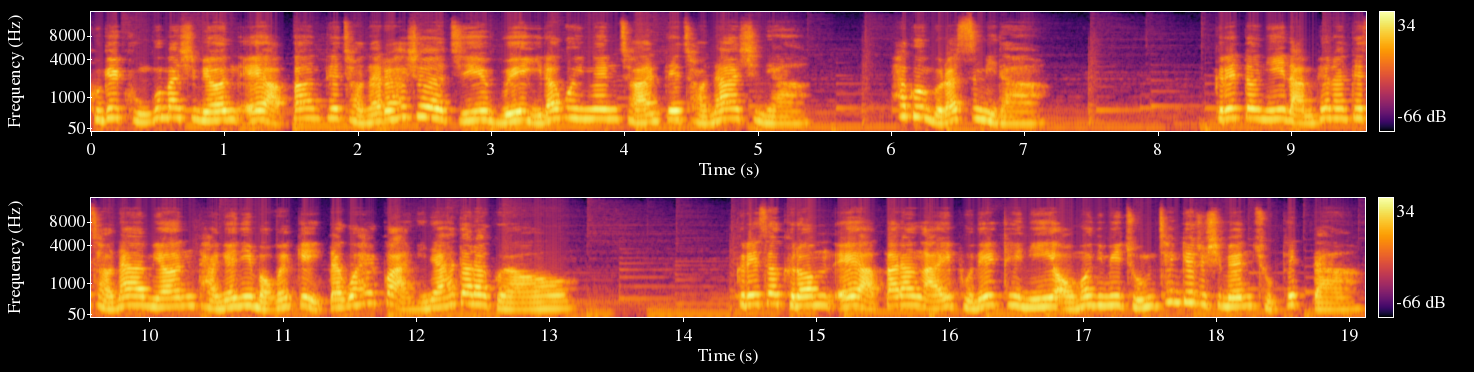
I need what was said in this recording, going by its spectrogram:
그게 궁금하시면 애 아빠한테 전화를 하셔야지 왜 일하고 있는 저한테 전화하시냐 하고 물었습니다. 그랬더니 남편한테 전화하면 당연히 먹을 게 있다고 할 거 아니냐 하더라고요. 그래서 그럼 애 아빠랑 아이 보낼 테니 어머님이 좀 챙겨주시면 좋겠다.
